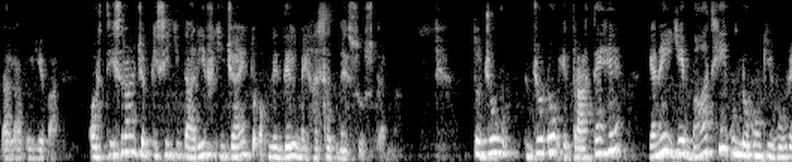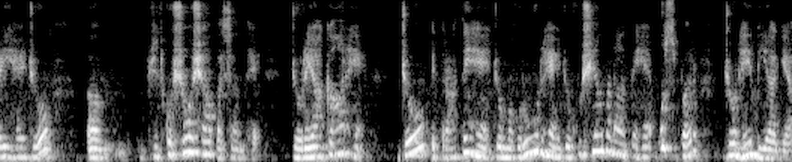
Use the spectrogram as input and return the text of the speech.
تعالیٰ کو یہ بات۔ اور تیسرا، جب کسی کی تعریف کی جائے تو اپنے دل میں حسد محسوس کرنا۔ تو جو جو لوگ اتراتے ہیں یعنی یہ بات ہی ان لوگوں کی ہو رہی ہے جو جن کو شوشا پسند ہے، جو ریاکار ہیں، جو اتراتے ہیں، جو مغرور ہیں، جو خوشیاں مناتے ہیں، اس پر جو انہیں دیا گیا۔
